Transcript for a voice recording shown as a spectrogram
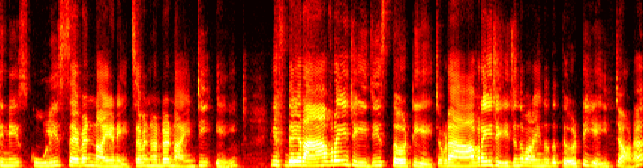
In a school is seven nine eight seven hundred ninety eight if their average age is thirty eight ഇവിടെ ആവറേജ് ഏജ് എന്ന് പറയുന്നത് തേർട്ടി എയ്റ്റ് ആണ്.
